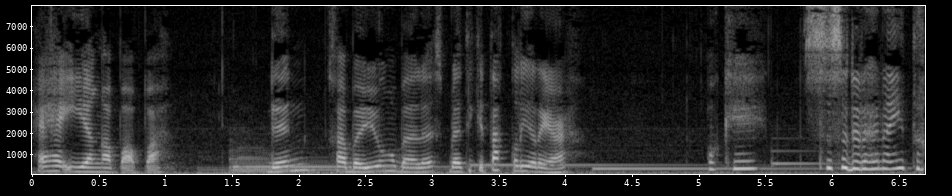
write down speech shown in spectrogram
hehe iya nggak apa-apa. Dan Kabayu ngebalas berarti kita clear ya? Oke okay, sesederhana itu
